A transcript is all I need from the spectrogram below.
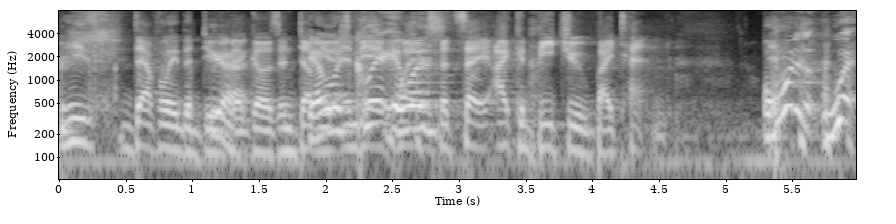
he's definitely the dude Yeah. that goes in It WNBA was clear- it was- that say I could beat you by ten. Well, what is what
